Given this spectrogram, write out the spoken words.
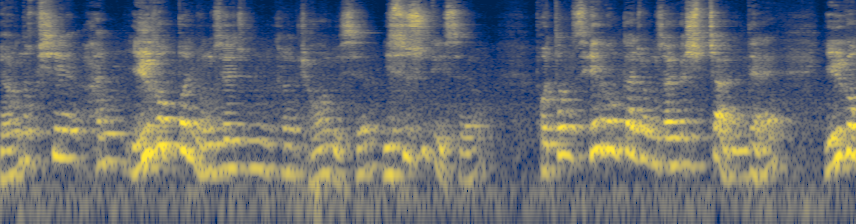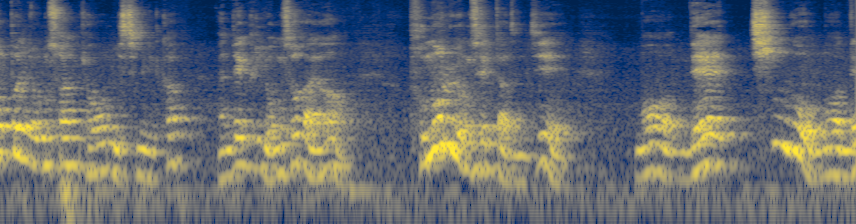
여러분 혹시 한 일곱 번 용서해 준 그런 경험이 있어요? 있을 수도 있어요. 보통 세 번까지 용서하기가 쉽지 않은데 일곱 번 용서한 경험이 있습니까? 근데 그 용서가요 부모를 용서했다든지 뭐 내 친구, 뭐 내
